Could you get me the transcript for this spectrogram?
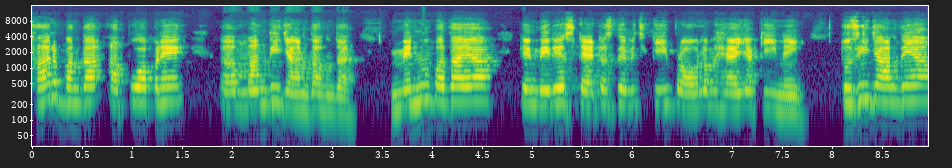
ਹਰ ਬੰਦਾ ਆਪੋ ਆਪਣੇ ਮਨ ਦੀ ਜਾਣਦਾ ਹੁੰਦਾ। ਮੈਨੂੰ ਪਤਾ ਆ ਕਿ ਮੇਰੇ ਸਟੇਟਸ ਦੇ ਵਿੱਚ ਕੀ ਪ੍ਰੋਬਲਮ ਹੈ ਜਾਂ ਕੀ ਨਹੀਂ ਤੁਸੀਂ ਜਾਣਦੇ ਆ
